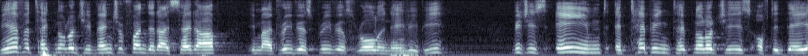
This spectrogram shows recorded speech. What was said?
We have a technology venture fund that I set up in my previous, previous role in ABB, which is aimed at tapping technologies of the day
